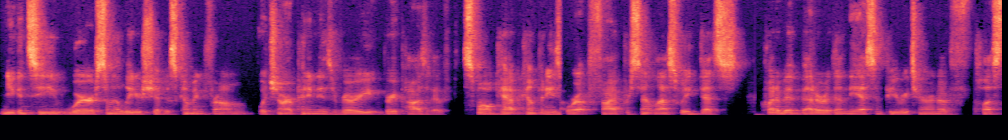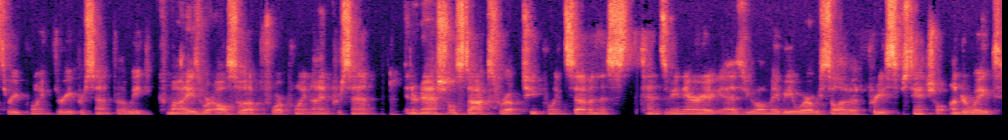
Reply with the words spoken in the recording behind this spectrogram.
You can see where some of the leadership is coming from, which in our opinion is very, very positive. Small cap companies were up 5% last week. That's quite a bit better than the S&P return of plus 3.3% for the week. Commodities were also up 4.9%. International stocks were up 2.7. This tends to be an area, as you all may be aware, we still have a pretty substantial underweight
